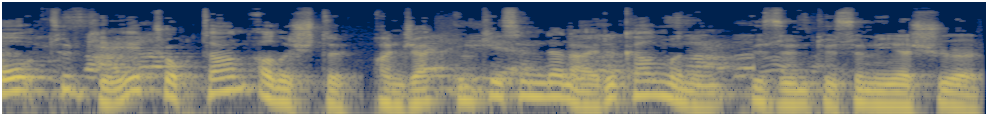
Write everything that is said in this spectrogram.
O Türkiye'ye çoktan alıştı. Ancak ülkesinden ayrı kalmanın üzüntüsünü yaşıyor.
